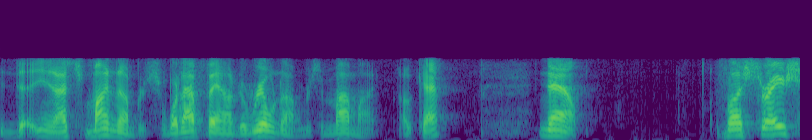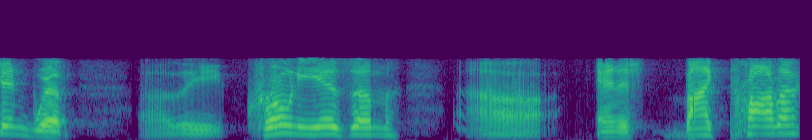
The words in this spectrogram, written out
You know, that's my numbers. What I found, the real numbers in my mind. Okay. Now, frustration with uh, the cronyism uh, and its byproducts,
